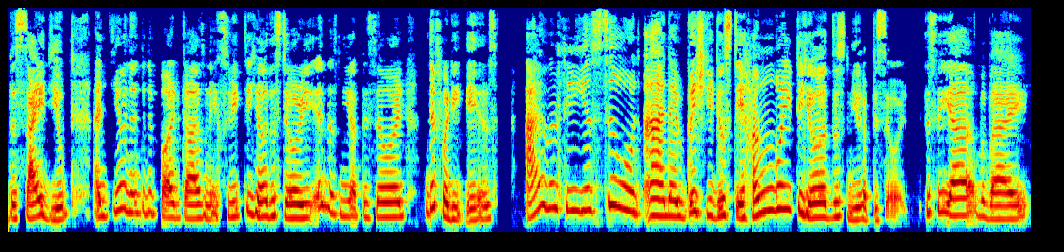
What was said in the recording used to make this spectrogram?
beside you and tune into the podcast next week to hear the story in this new episode, The Foodie Tales. I will see you soon and I wish you do stay hungry to hear this new episode. See ya. Bye bye.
